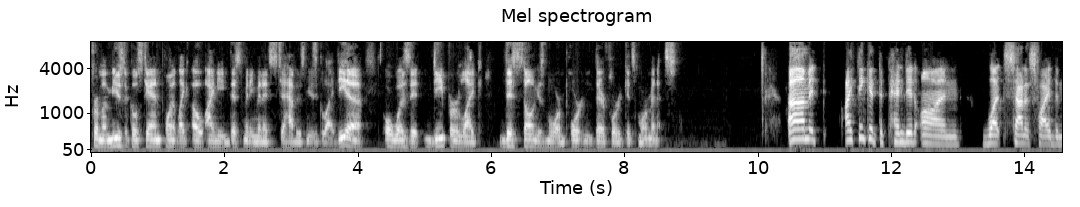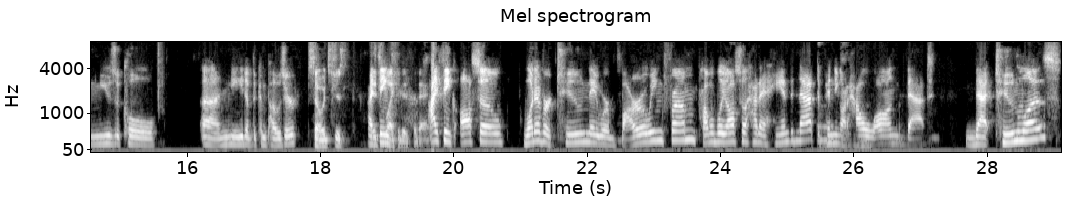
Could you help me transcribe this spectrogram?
from a musical standpoint like oh I need this many minutes to have this musical idea or was it deeper like this song is more important therefore it gets more minutes? Um, it. I think it depended on what satisfied the musical uh, need of the composer. So it's just I it's think. like it is today. I think also whatever tune they were borrowing from probably also had a hand in that, depending on how long that that tune was.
